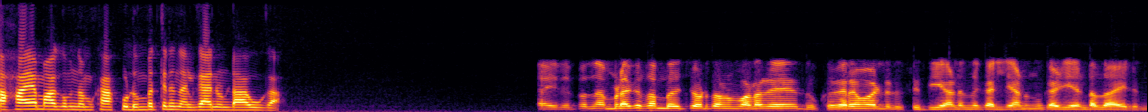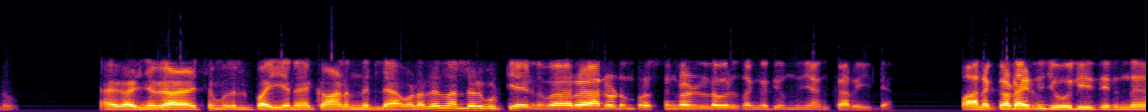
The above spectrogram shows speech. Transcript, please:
സഹായമാകും നമുക്ക് ആ കുടുംബത്തിന് നൽകാനുണ്ടാവുക? ഇതിപ്പോ നമ്മളെയൊക്കെ സംബന്ധിച്ചിടത്തോളം വളരെ ദുഃഖകരമായിട്ടൊരു സ്ഥിതിയാണ് ഇന്ന് കല്യാണം കഴിയേണ്ടതായിരുന്നു. കഴിഞ്ഞ വ്യാഴാഴ്ച മുതൽ പയ്യനെ കാണുന്നില്ല. വളരെ നല്ലൊരു കുട്ടിയായിരുന്നു. വേറെ ആരോടും പ്രശ്നങ്ങളുള്ള ഒരു സംഗതിയൊന്നും ഞങ്ങൾക്ക് അറിയില്ല പാലക്കാടായിരുന്നു ജോലി ചെയ്തിരുന്നത്.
